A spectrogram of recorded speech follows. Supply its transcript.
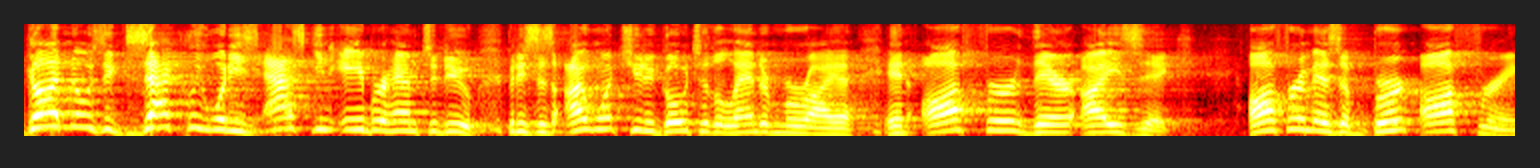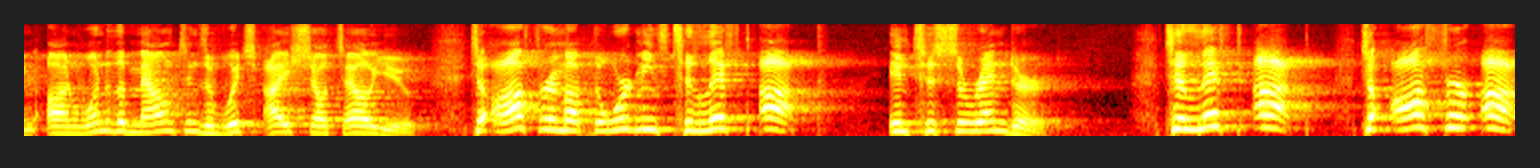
God knows exactly what he's asking Abraham to do. But he says, I want you to go to the land of Moriah and offer there Isaac. Offer him as a burnt offering on one of the mountains of which I shall tell you. To offer him up, the word means to lift up and to surrender. To lift up, to offer up,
